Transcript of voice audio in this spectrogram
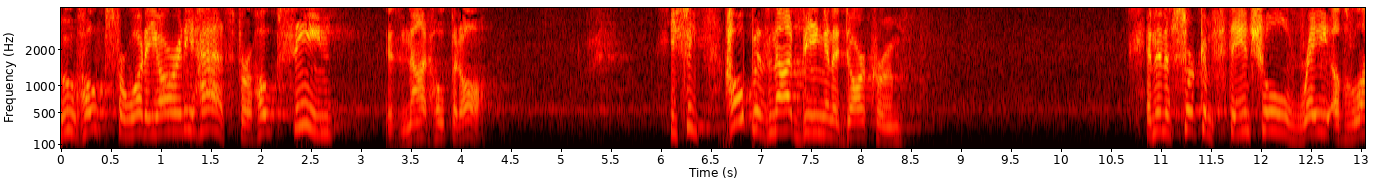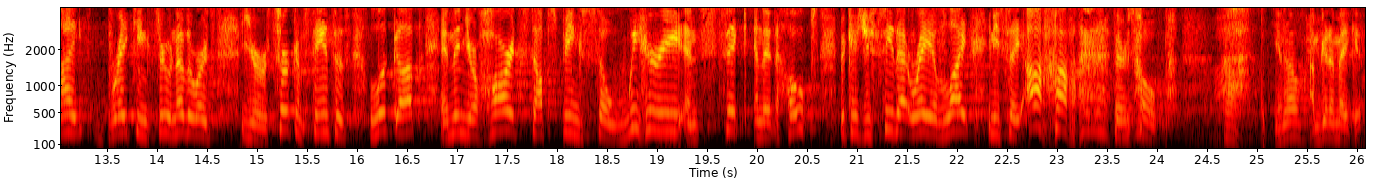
who hopes for what he already has? For hope seen is not hope at all. You see, hope is not being in a dark room and then a circumstantial ray of light breaking through. In other words, your circumstances look up, and then your heart stops being so weary and sick, and it hopes because you see that ray of light, and you say, "Aha! There's hope." Ah, you know, I'm going to make it.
